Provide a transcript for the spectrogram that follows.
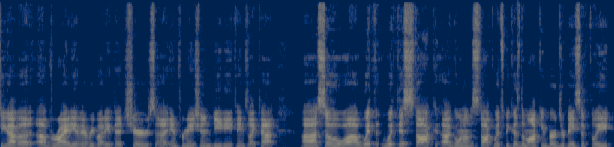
you have a, a, variety of everybody that shares uh, information, DD, things like that. Uh, so uh, with with this stock going on to StockTwits, because the Mockingbirds are basically,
